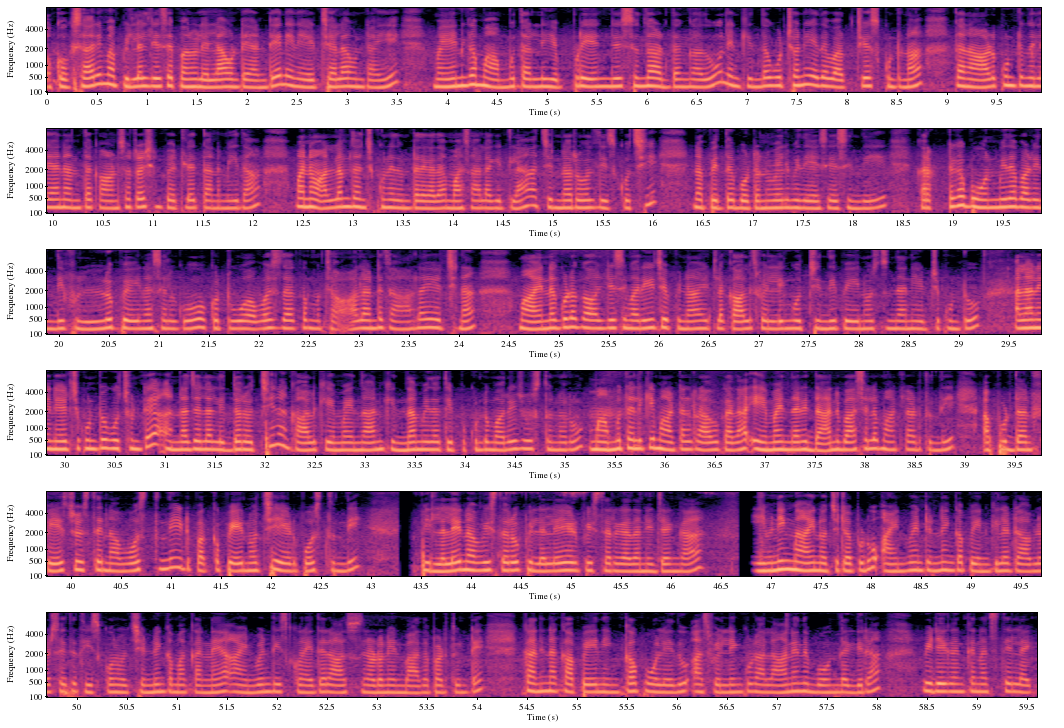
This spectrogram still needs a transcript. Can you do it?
ఒక్కొక్కసారి మా పిల్లలు చేసే పనులు ఎలా ఉంటాయంటే నేను ఏడ్చేలా ఉంటాయి. మెయిన్గా మా అమ్మ తల్లి ఎప్పుడు ఏం చేస్తుందో అర్థం కాదు. నేను కింద కూర్చొని ఏదో వర్క్ చేసుకుంటున్నా. తను ఆడుకుంటుందిలే అని అంత కాన్సన్ట్రేషన్ పెట్టలేదు తన మీద. మనం అల్లం దంచుకునేది ఉంటుంది కదా మసాలా గిట్లా ఆ చిన్న రోల్ తీసుకొచ్చి నా పెద్ద బొటన్ వేలు మీద వేసేసింది. కరెక్ట్గా బోన్ మీద పడింది. ఫుల్ పెయిన్ అసలు ఒక టూ అవర్స్ దాకా చాలా అంటే చాలా ఏడ్చిన. మా ఆయనకు కూడా కాల్ చేసి మరీ చెప్పిన. ఇట్లా కాలు స్వెల్లింగ్ వచ్చింది పెయిన్ వస్తుంది అని ఏడ్చుకుంటూ. అలా నేను ఏడ్చుకుంటూ కూర్చుంటే అన్న ఇద్దరు వచ్చి నా కాలుకి ఏమైందా అని కింద మీద తిప్పుకుంటూ మరీ చూస్తున్నారు. మా అమ్మ తల్లికి మాటలు రావు కదా ఏమైందని దాని భాషలో మాట్లాడుతుంది. అప్పుడు దాని ఫేస్ చూస్తే నవ్వు వస్తుంది ఇటు పక్క పెయిన్ వచ్చి ఏడుపు వస్తుంది పిల్లలే నవ్విస్తారు పిల్లలే ఏడిపిస్తారు కదా నిజంగా. ఈవినింగ్ మా ఆయన వచ్చేటప్పుడు ఆయింట్మెంట్ ఉన్న ఇంకా పెయిన్ కిల్లర్ టాబ్లెట్స్ అయితే తీసుకొని వచ్చిండు. ఇంకా మా కన్నయ్య ఆయింట్మెంట్ తీసుకొని అయితే రాస్తున్నాడు నేను బాధపడుతుంటే. కానీ నాకు ఆ పెయిన్ ఇంకా పోలేదు. ఆ స్వెల్లింగ్ కూడా అలానే బోన్ దగ్గర. వీడియో కనుక నచ్చితే లైక్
